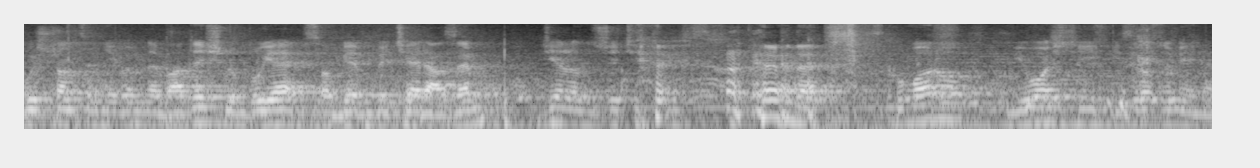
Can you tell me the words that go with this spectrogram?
błyszczącym niebem Nevady ślubuję sobie bycie razem, dzieląc życie pełne z humoru, miłości i zrozumienia.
